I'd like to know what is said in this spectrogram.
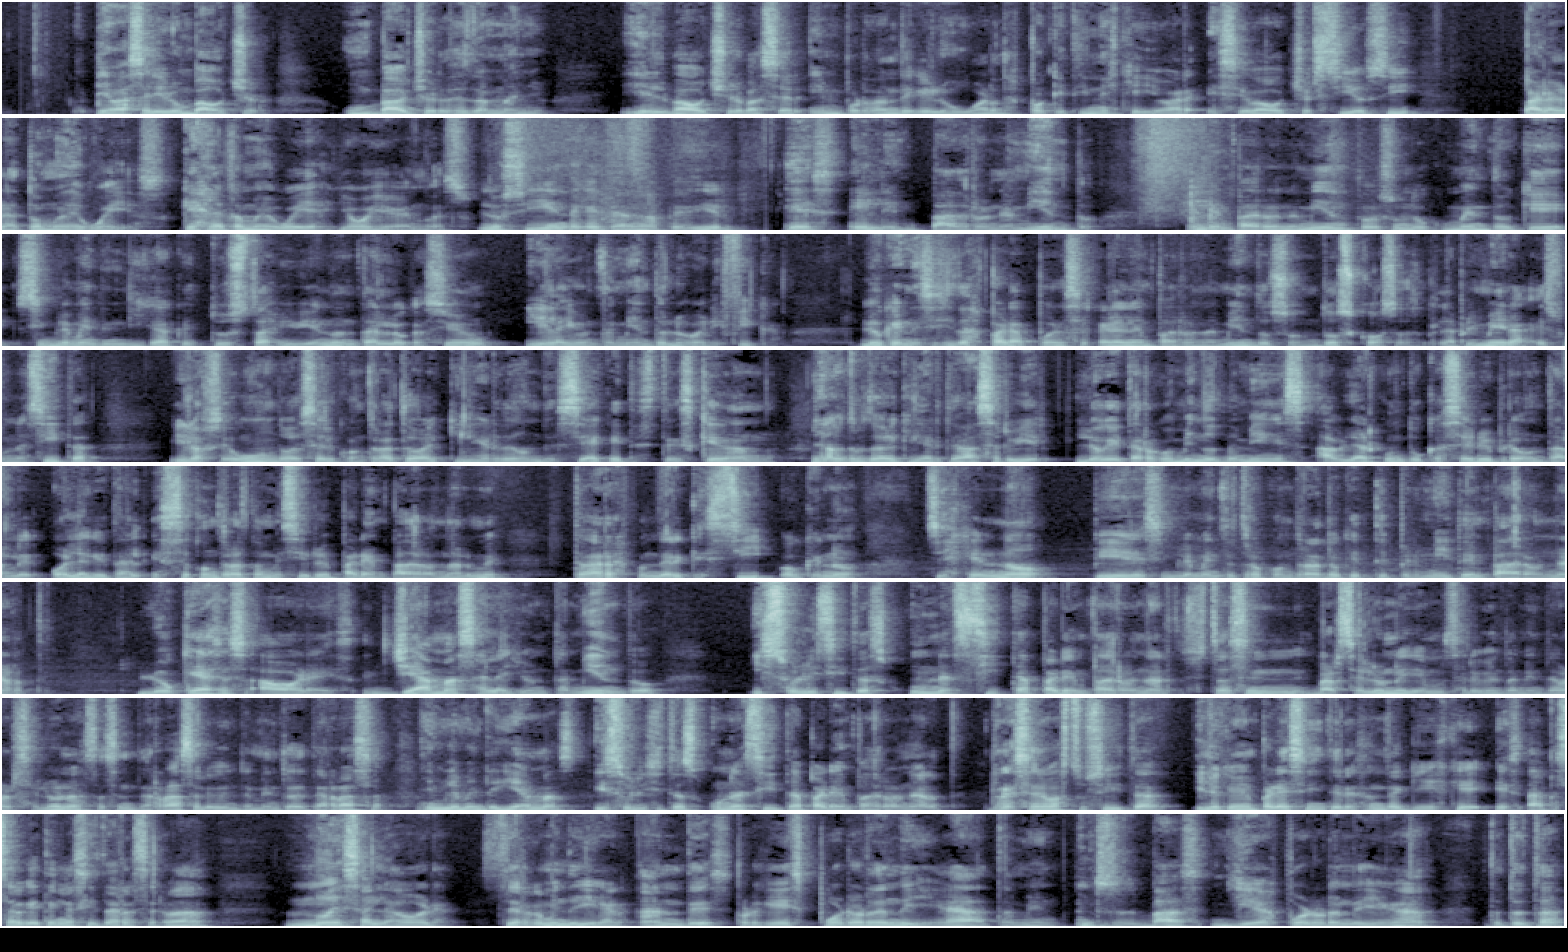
Te va a salir un voucher, un voucher de ese tamaño. Y el voucher va a ser importante que lo guardes porque tienes que llevar ese voucher sí o sí para la toma de huellas. ¿Qué es la toma de huellas? Yo voy llegando a eso. Lo siguiente que te van a pedir es el empadronamiento. El empadronamiento es un documento que simplemente indica que tú estás viviendo en tal locación y el ayuntamiento lo verifica. Lo que necesitas para poder sacar el empadronamiento son dos cosas. La primera es una cita y lo segundo es el contrato de alquiler de donde sea que te estés quedando. El contrato de alquiler te va a servir. Lo que te recomiendo también es hablar con tu casero y preguntarle, hola, ¿qué tal? ¿Este contrato me sirve para empadronarme? Te va a responder que sí o que no. Si es que no, pide simplemente otro contrato que te permite empadronarte. Lo que haces ahora es llamas al ayuntamiento y solicitas una cita para empadronarte. Si estás en Barcelona, llamas al Ayuntamiento de Barcelona, estás en Terraza, al Ayuntamiento de Terraza, simplemente llamas y solicitas una cita para empadronarte. Reservas tu cita y lo que me parece interesante aquí es que a pesar que tengas cita reservada, no es a la hora. Te recomiendo llegar antes porque es por orden de llegada también. Entonces vas, llegas por orden de llegada,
